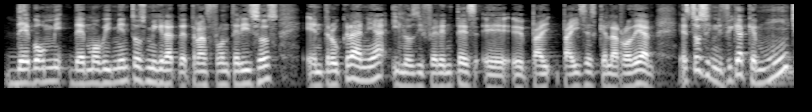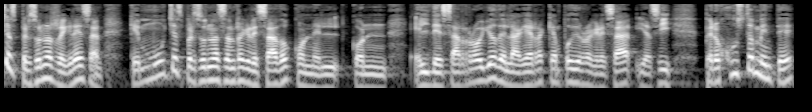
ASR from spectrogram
de, de movimientos transfronterizos entre Ucrania y los diferentes eh, eh, pa países que la rodean. Esto significa que muchas personas regresan, que muchas personas han regresado con el, con el desarrollo de la guerra que han podido regresar y así. Pero justamente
